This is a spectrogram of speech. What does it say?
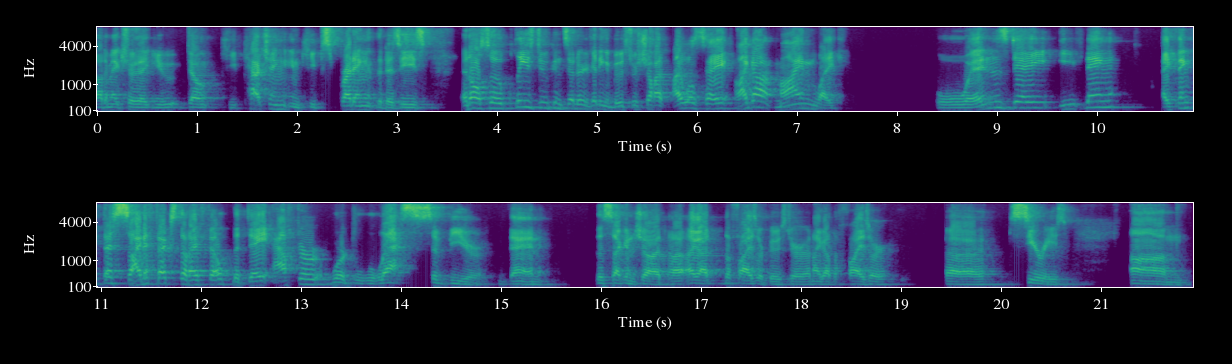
uh, to make sure that you don't keep catching and keep spreading the disease. And also, please do consider getting a booster shot. I will say I got mine like Wednesday evening. I think the side effects that I felt the day after were less severe than the second shot. Uh, I got the Pfizer booster and I got the Pfizer uh, series. Um,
